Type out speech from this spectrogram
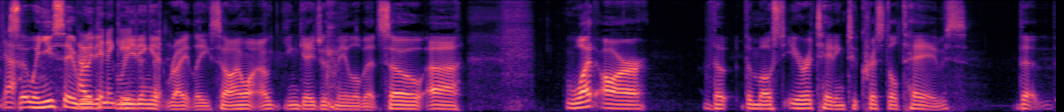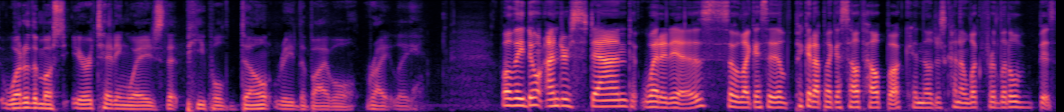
yeah, so when you say reading, reading it, it, rightly, so I want to engage with me a little bit. So, uh, what are the the most irritating to Crystal Taves? The what are the most irritating ways that people don't read the Bible rightly? Well, they don't understand what it is. So, like I said, they'll pick it up like a self help book and they'll just kind of look for little bits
